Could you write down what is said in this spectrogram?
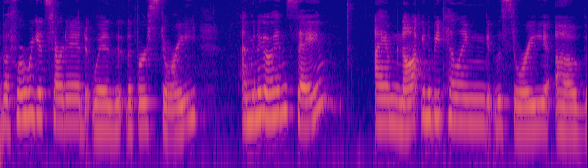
before we get started with the first story, I'm going to go ahead and say I am not going to be telling the story of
